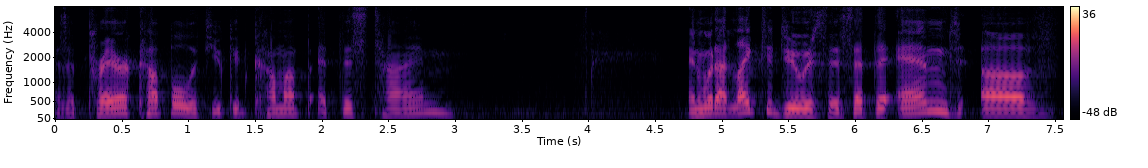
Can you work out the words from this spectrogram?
as a prayer couple, if you could come up at this time. And what I'd like to do is this at the end of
